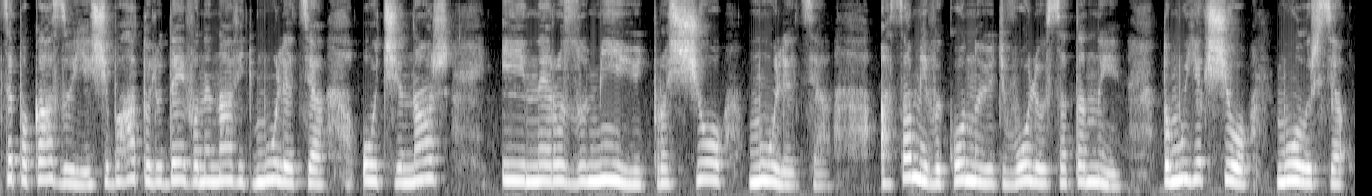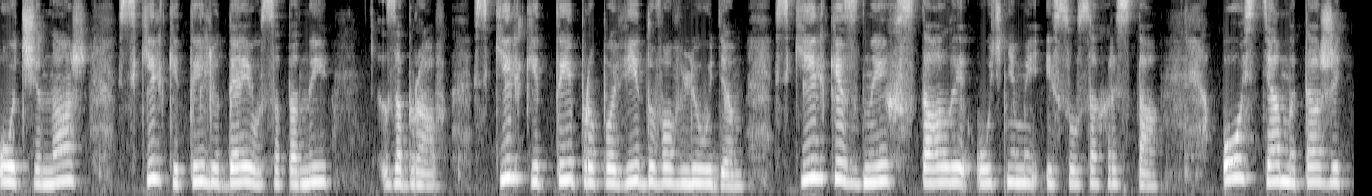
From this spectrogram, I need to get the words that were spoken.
це показує, що багато людей вони навіть моляться Отче наш і не розуміють, про що моляться, а самі виконують волю сатани. Тому, якщо молишся, Отче наш, скільки ти людей у сатани забрав, скільки ти проповідував людям, скільки з них стали учнями Ісуса Христа. Ось ця мета життя.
